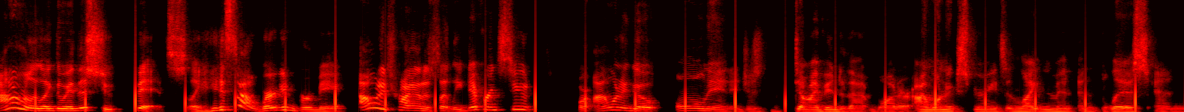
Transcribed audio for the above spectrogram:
I don't really like the way this suit fits. Like it's not working for me. I want to try on a slightly different suit or I want to go all in and just dive into that water. I want to experience enlightenment and bliss and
